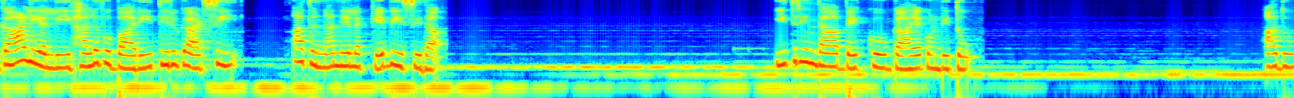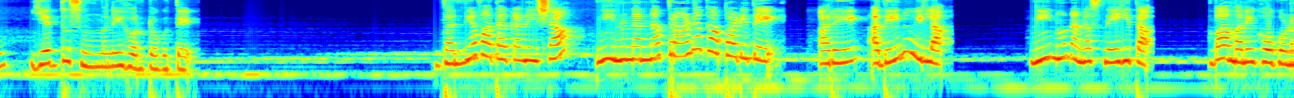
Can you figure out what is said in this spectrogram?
ಗಾಳಿಯಲ್ಲಿ ಹಲವು ಬಾರಿ ತಿರುಗಾಡಿಸಿ ಅದನ್ನ ನೆಲಕ್ಕೆ ಬೀಸಿದ. ಇದರಿಂದ ಬೆಕ್ಕು ಗಾಯಗೊಂಡಿತು. ಅದು ಎದ್ದು ಸುಮ್ಮನೆ ಹೊರಟೋಗುತ್ತೆ. ಧನ್ಯವಾದ ಗಣೇಶ, ನೀನು ನನ್ನ ಪ್ರಾಣ ಕಾಪಾಡಿದೆ. ಅರೆ, ಅದೇನೂ ಇಲ್ಲ. ನೀನು ನನ್ನ ಸ್ನೇಹಿತ. ಬಾ ಮನೆಗೆ ಹೋಗೋಣ.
